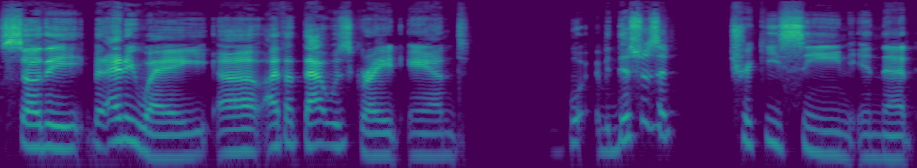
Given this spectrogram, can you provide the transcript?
so the but anyway, uh, I thought that was great, and w- I mean, this was a tricky scene in that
